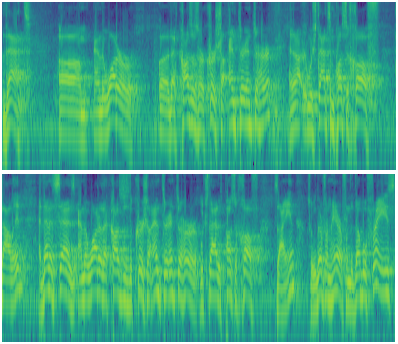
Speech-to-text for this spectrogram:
that, um, and the water uh, that causes her curse shall enter into her, and then, which that's in pasuk chaf dalid, and then it says, and the water that causes the curse shall enter into her, which that is pasuk chaf zayin. So we learn from here from the double phrase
